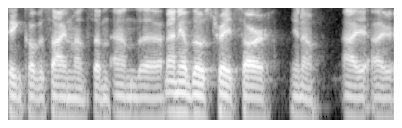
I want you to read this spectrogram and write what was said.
think of assignments, and and uh, many of those traits are, you know, I I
